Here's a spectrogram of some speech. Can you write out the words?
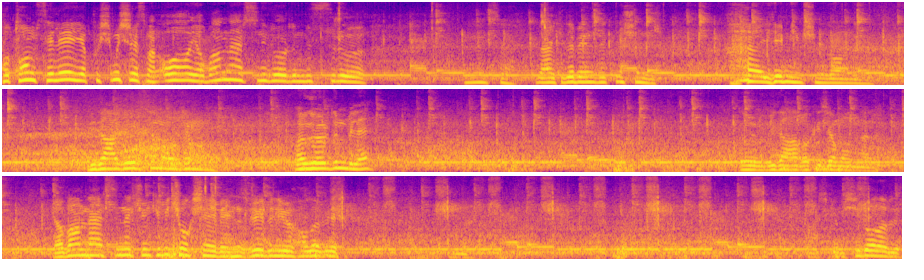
Totom seleğe yapışmış resmen. Oo, yaban mersini gördüm bir sürü. Neyse, belki de benzetmişimdir. Yemeyeyim şimdi onları. Bir daha görürsem alacağım onu. Ha, gördüm bile. Dur bir daha bakacağım onlara. Yaban mersine çünkü birçok şey benziyor biliyor olabilir. Başka bir şey de olabilir.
